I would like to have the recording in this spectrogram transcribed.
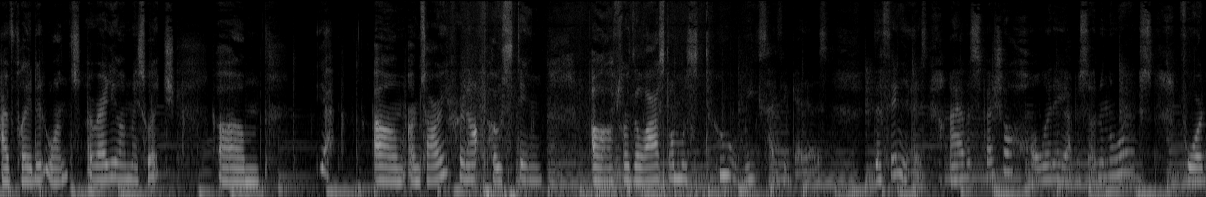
I've played it once already on my Switch. Um, yeah. Um, I'm sorry for not posting uh, for the last almost two weeks. I think it is the thing is, I have a special holiday episode in the works for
